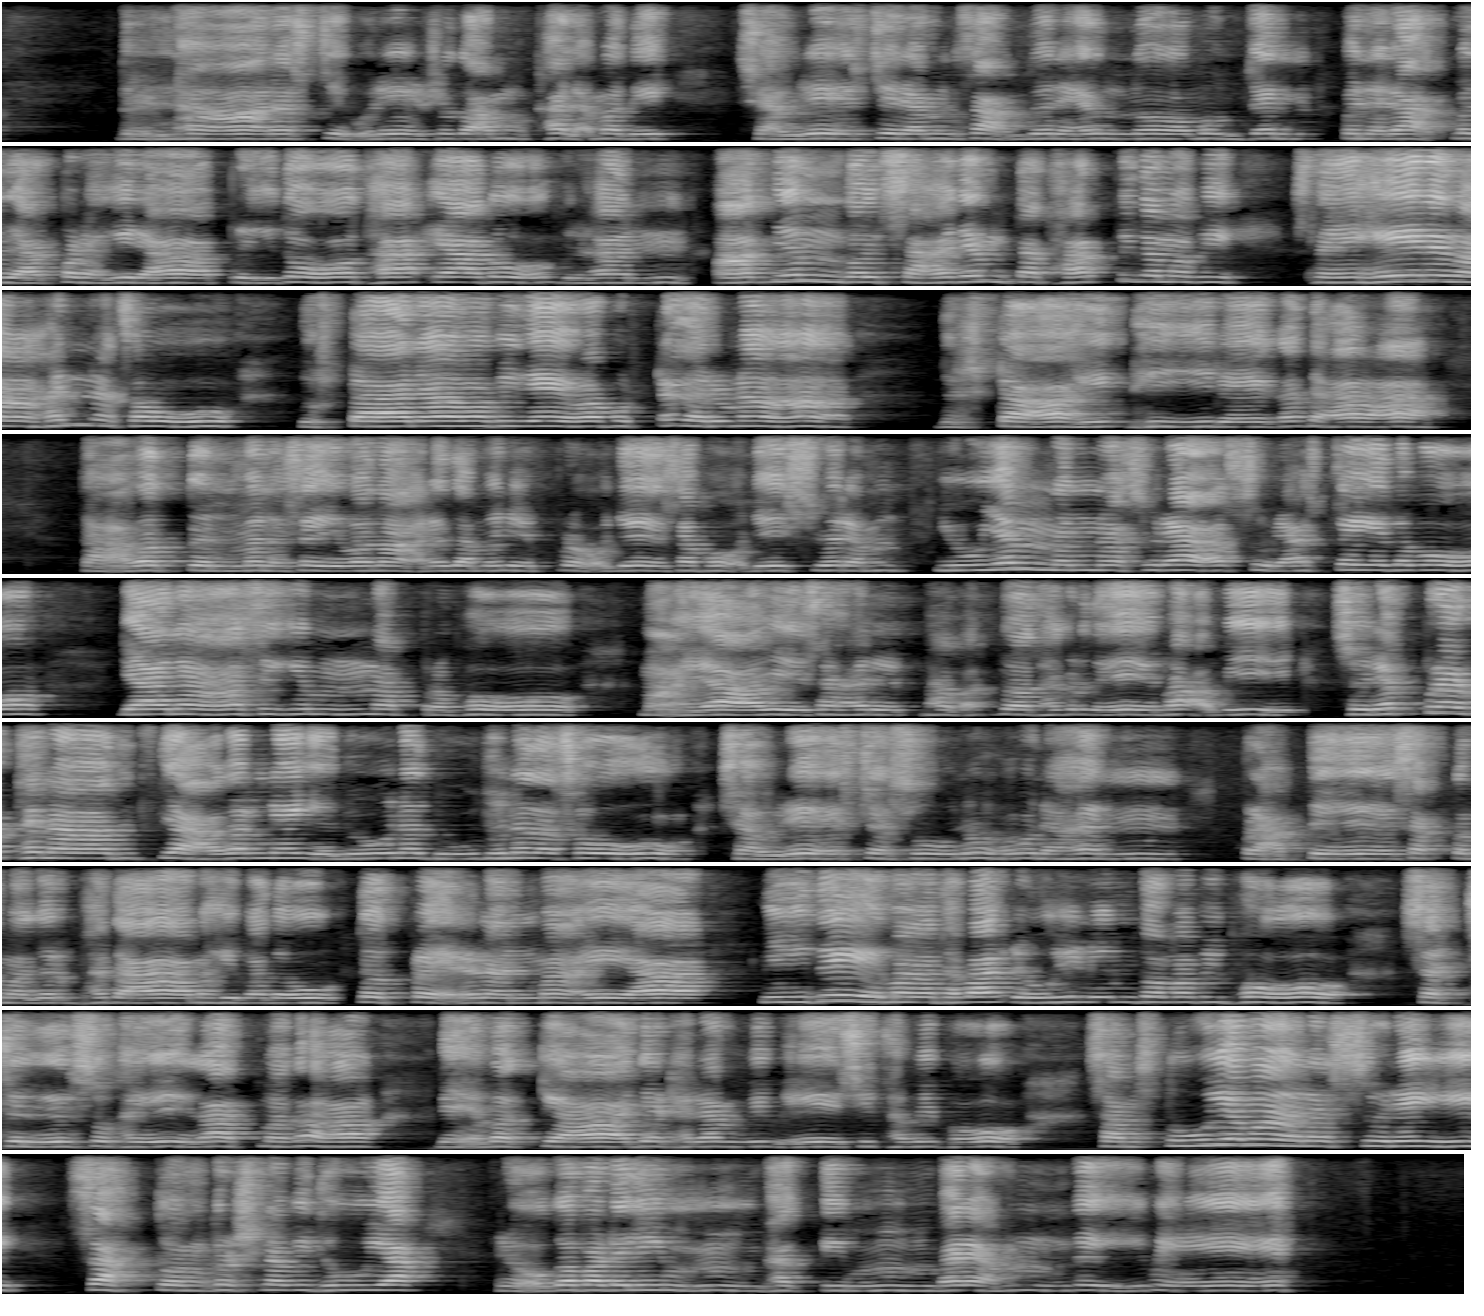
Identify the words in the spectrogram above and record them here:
गृह्णानश्चिपुरेषु तं खलमति ശൗരേശ്വരം സ്ഥിരം സാന്ത്വനേർന്നോ മുഞ്ചൻ പുനരാത്മജാർപ്പണഗിരാ പ്രീതോധ യാതോ ഗൃഹൻ. ആദ്യം ത്വൽസഹജം തഥാർപ്പിതമപി സ്നേഹേന നാഹന്നസൗ. ദുഷ്ടാനാമപി ദേവപുഷ്ടകരുണ. ദൃഷ്ടാ ഹി ധീരേ കഥാ താവത്വന്മനസൈവ നാരദമുനി പ്രോജേ ഭോജേശ്വരം. യൂയം നന്വസുരാസുരാശ്ചയതവോ ജാനാസി കിം ന പ്രഭോ. मायावी सहरिर्भवद्वथ कृते भावि सुरप्रार्थनादित्यागर्ण्य यदूनदूधुनदसौ शौरेश्च सूनूनहन्। प्राप्ते सप्तमगर्भदा त्वत्प्रेरणन्मायया नीते माधव रोहिणीं त्वमपि सच्चिल् सुखैरात्मका देवक्या जठरं विवेशिथ विभो संस्तूयमानः सुरैः, सः त्वं कृष्णविधूय രോഗപടലിം ഭക്തിം പരം ദൈവേ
